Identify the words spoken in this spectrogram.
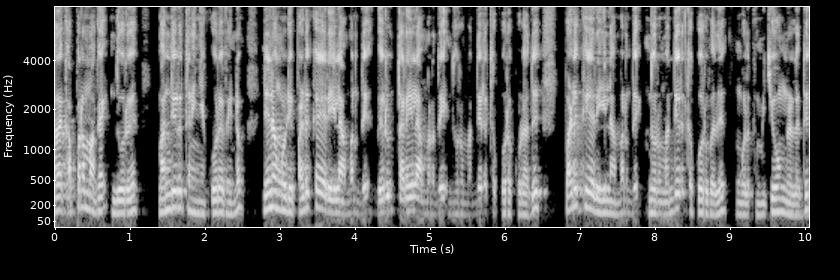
அதுக்கப்புறமாக இந்த ஒரு மந்திரத்தை நீங்கள் கூற வேண்டும். இல்லைன்னா உங்களுடைய படுக்கை அறையில் அமர்ந்து வெறும் தரையில் அமர்ந்து இந்த ஒரு மந்திரத்தை கூறக்கூடாது. படுக்கை அறையில் அமர்ந்து இந்த ஒரு மந்திரத்தை கூறுவது உங்களுக்கு மிகவும் நல்லது.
